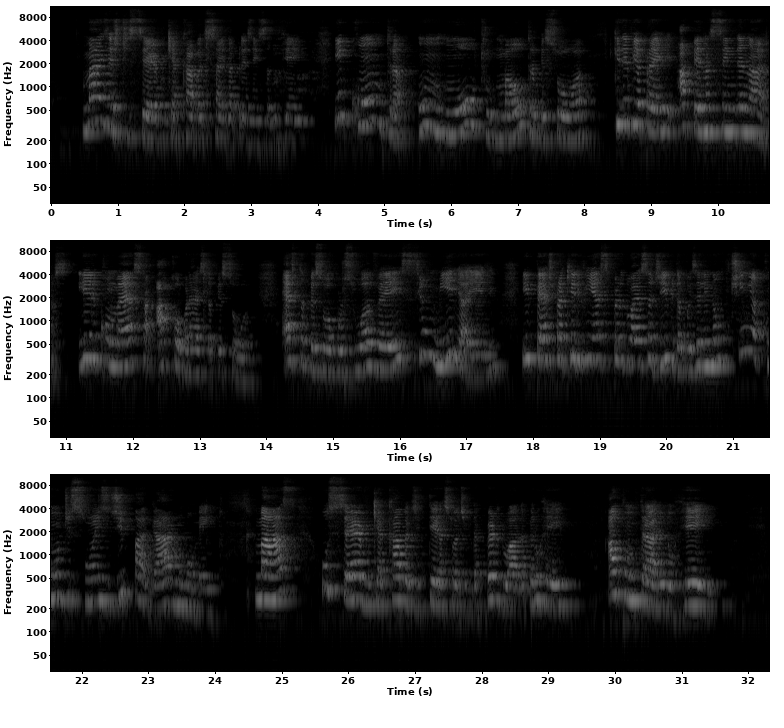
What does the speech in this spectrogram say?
Mas este servo que acaba de sair da presença do rei encontra um, um outro, uma outra pessoa que devia para ele apenas 100 denários. E ele começa a cobrar esta pessoa. Esta pessoa, por sua vez, se humilha a ele e pede para que ele viesse perdoar essa dívida, pois ele não tinha condições de pagar no momento. Mas o servo que acaba de ter a sua dívida perdoada pelo rei ao contrário do rei,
